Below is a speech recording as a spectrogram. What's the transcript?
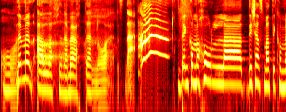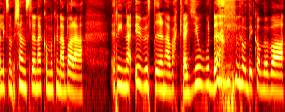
och Nej, men, alla fina möten och nej, den kommer hålla, det känns som att det kommer liksom, känslorna kommer kunna bara rinna ut i den här vackra jorden och det kommer vara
